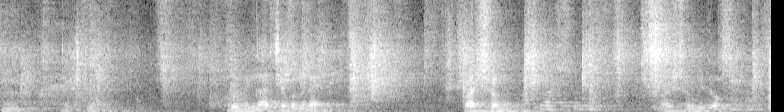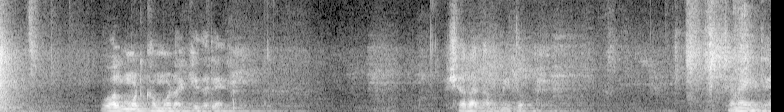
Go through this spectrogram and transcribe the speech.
ಹ್ಞೂ ನೆಕ್ಸ್ಟು ರೂಮಿಂದ ಆಚೆ ಬಂದರೆ ವಾಶ್ರೂಮ್ ವಾಶ್ರೂಮ್ ಇದು. ವಾಲ್ ಮಾಡ್ಕೊಂಬೋಡ್ ಹಾಕಿದ್ದಾರೆ. ಶರಾ ಕಂಪ್ನಿದು ಚೆನ್ನಾಗಿದೆ.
